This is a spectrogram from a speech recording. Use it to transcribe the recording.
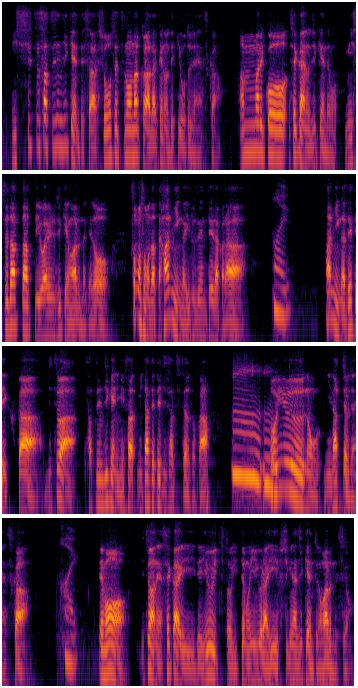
密室殺人事件ってさ、小説の中だけの出来事じゃないですか。あんまりこう、世界の事件でも密室だったって言われる事件はあるんだけど、そもそもだって犯人がいる前提だから、はい。犯人が出ていくか、実は殺人事件に見さ見立てて自殺してたとか、うん、うん。そういうのになっちゃうじゃないですか。はい。でも、実はね、世界で唯一と言ってもいいぐらい不思議な事件っていうのがあるんですよ。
